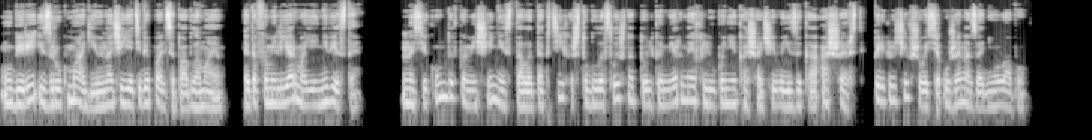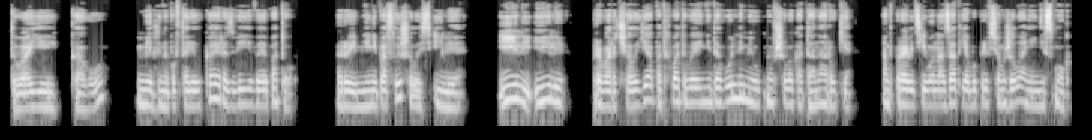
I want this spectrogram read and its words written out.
«Убери из рук магию, иначе я тебе пальцы пообломаю. Это фамильяр моей невесты». На секунду в помещении стало так тихо, что было слышно только мерное хлюпанье кошачьего языка о шерсть, переключившегося уже на заднюю лапу. «Твоей кого?» — медленно повторил Кай, развеивая поток. «Рэй, мне не послышалось или...» «Или, или...» — проворчал я, подхватывая недовольно мяукнувшего кота на руки. Отправить его назад я бы при всем желании не смог,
